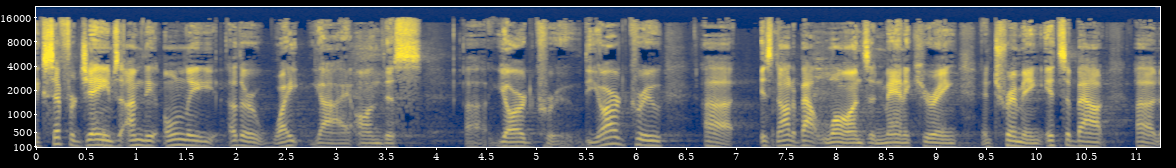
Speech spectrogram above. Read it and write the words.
except for James, I'm the only other white guy on this uh, yard crew. The yard crew uh, is not about lawns and manicuring and trimming, it's about uh,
